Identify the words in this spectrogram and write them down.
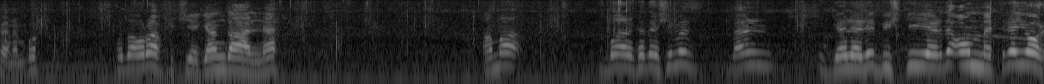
benim bu. Bu da orak biçiyor kendi haline. Ama bu arkadaşımız ben geleli biçtiği yerde 10 metre yor,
